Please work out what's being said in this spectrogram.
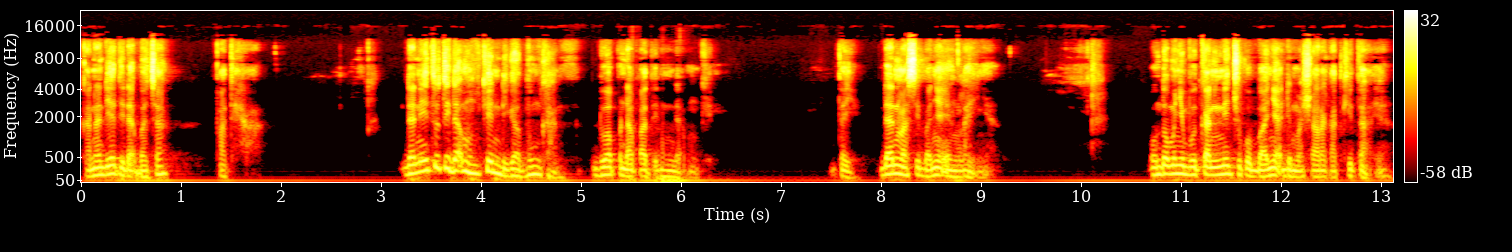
Karena dia tidak baca Fatihah. Dan itu tidak mungkin digabungkan. Dua pendapat ini tidak mungkin. Dan masih banyak yang lainnya. Untuk menyebutkan ini cukup banyak di masyarakat kita ya.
